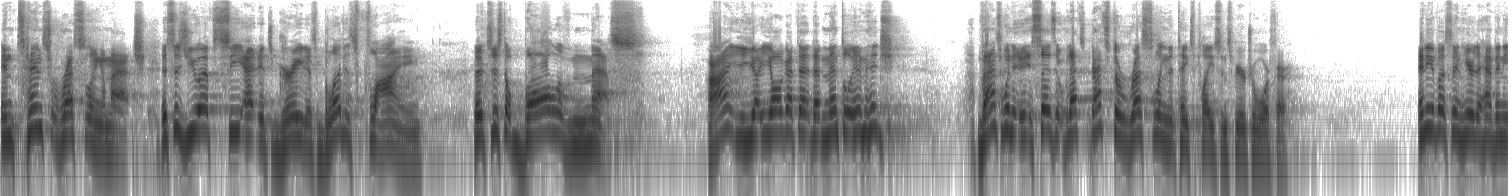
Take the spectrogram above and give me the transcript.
intense wrestling a match. This is UFC at its greatest. Blood is flying. It's just a ball of mess. All right? You, you all got that, that mental image? That's when it says that that's, that's the wrestling that takes place in spiritual warfare. Any of us in here that have any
